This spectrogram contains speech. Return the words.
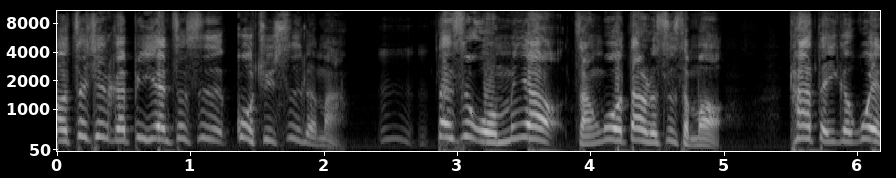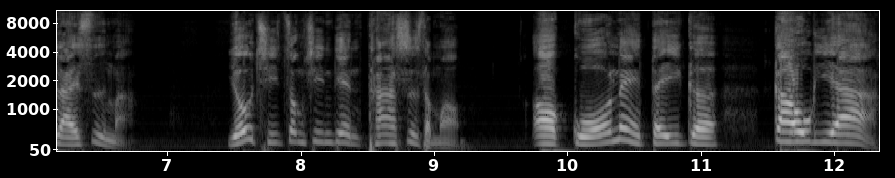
哦，这些个避案这是过去式了嘛，但是我们要掌握到的是什么？它的一个未来式嘛。尤其中兴电，它是什么？哦，国内的一个高压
